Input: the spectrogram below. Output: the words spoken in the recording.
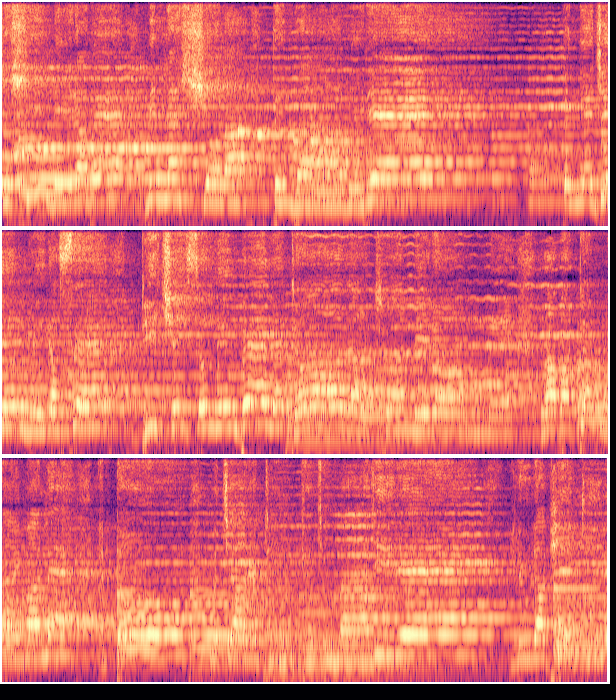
ရှိရှိနေတာပဲမင်းလက်လျှော်လာတင်ပါပြီတဲ့တငယ်ချင်းတွေကဆက်ဒီချိန်ဆုံးနေပဲလက်တော်သာထွက်နေတော့မယ်ငါဘာတတ်နိုင်မှလဲအတော့မကြတဲ့ဒီကကြမ္မာကြီးတဲ့လူလာဖြစ်ဒီက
